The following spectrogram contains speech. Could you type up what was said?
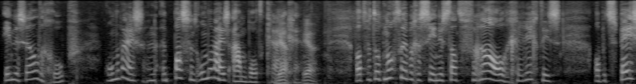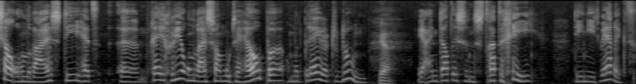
in dezelfde groep onderwijs, een, een passend onderwijsaanbod krijgen. Ja, ja. Wat we tot nog toe hebben gezien is dat vooral gericht is op het speciaal onderwijs, die het eh, regulier onderwijs zou moeten helpen om het breder te doen. ja. Ja, en dat is een strategie die niet werkt.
